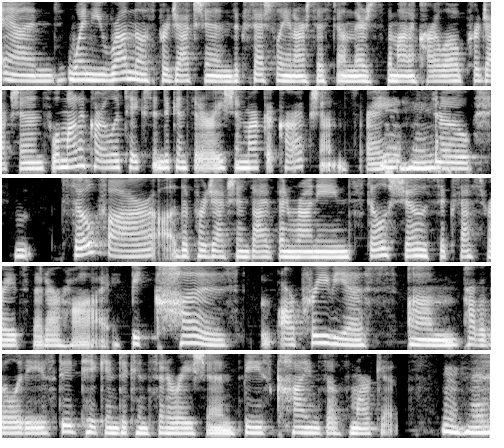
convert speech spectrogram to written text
and when you run those projections, especially in our system, there's the Monte Carlo projections. Well, Monte Carlo takes into consideration market corrections, right? Mm-hmm. So so far, uh, the projections I've been running still show success rates that are high because our previous um, probabilities did take into consideration these kinds of markets. Mm-hmm.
